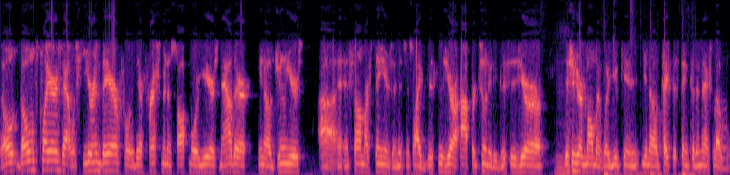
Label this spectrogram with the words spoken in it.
those, those players that was here and there for their freshman and sophomore years, now they're you know juniors, uh, and, and some are seniors, and it's just like this is your opportunity. This is your Mm-hmm. This is your moment where you can, you know, take this thing to the next level.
